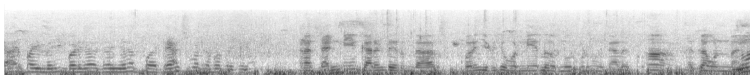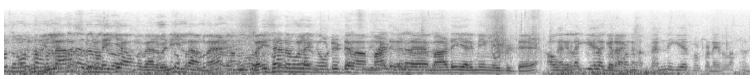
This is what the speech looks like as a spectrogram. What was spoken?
கார் பாய் மாதிரி படுகா தான் ஏன்னா இப்போ டிரான்ஸ்போர்ட் ரொம்ப பிரச்சனை. ஆனா தண்ணியும் கரண்ட் இருந்தா குறைஞ்சபட்சம் ஒன் இயர்ல ஒரு நூறு குடும்பம் மேல இருக்கும். அதுதான் உண்மை. இல்லாத சூழ்நிலைக்கு அவங்க வேற வழி இல்லாம வயசானவங்களை இங்க விட்டுட்டு மாடுகள்ல மாடு இறமி இங்க விட்டுட்டு அவங்க எல்லாம் கீழே இருக்கிறாங்க. தண்ணிக்கு ஏற்பாடு பண்ணிடலாம். தான்.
